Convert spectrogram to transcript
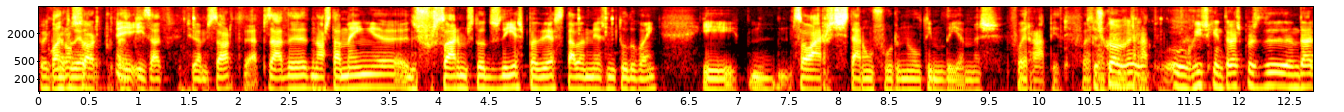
Enquanto eu, sorte, portanto. É, exato, tivemos sorte, apesar de nós também uh, nos esforçarmos todos os dias para ver se estava mesmo tudo bem e hum, só a registrar um furo no último dia, mas foi rápido. Foi Vocês correm o risco, entre aspas, de andar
